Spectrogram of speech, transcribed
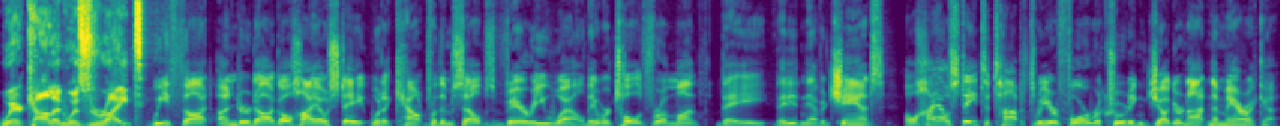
Where Colin was right? We thought underdog Ohio State would account for themselves very well. They were told for a month they they didn't have a chance. Ohio State's a top 3 or 4 recruiting juggernaut in America.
